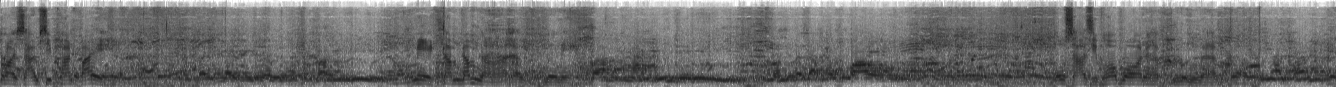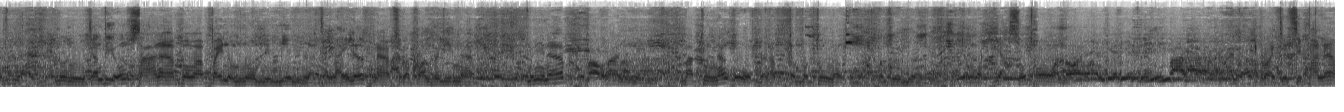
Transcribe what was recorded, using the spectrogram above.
ร้อยสามสิบพันไป เมฆตำดำหนาครับมือนี้ลดระดับเบาโอ้าสิพ่อบอนะครับรุ่นนะครับรุ่นกันที่องศานะครับเพราะว่าไปหนุ่มๆนิ่มๆแล้วก็ไหลเลิกนะครับสำหรับพรพลินนะครับวันนี้นะครับบ้านบ้านทุ่งนางโอกนะครับตำบลทุ่งนางโอกอำเภอเมืองจังหวัดยะโสธรอร่อยเจ็ดสิบพันแล้ว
